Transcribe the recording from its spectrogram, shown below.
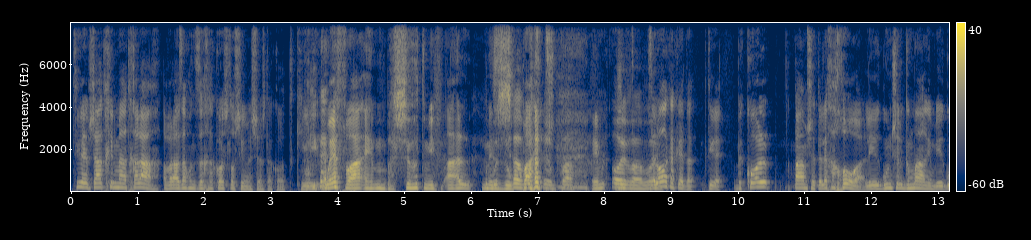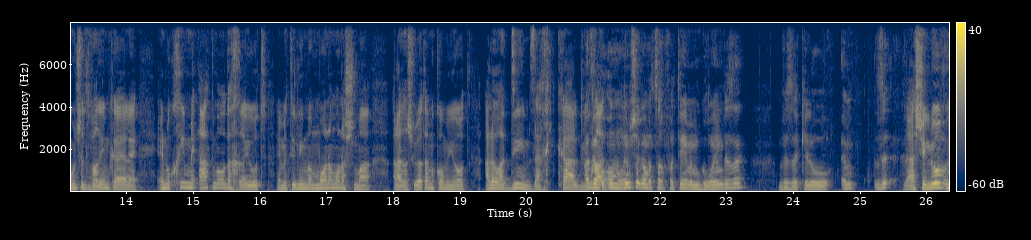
תראה, אפשר להתחיל מההתחלה, אבל אז אנחנו נצטרך לחכות 36 דקות, כי וופא הם פשוט מפעל מזופת. הם, אוי ואבוי. זה לא רק הקטע, תראה, בכל פעם שתלך אחורה לארגון של גמרים וארגון של דברים כאלה, הם לוקחים מעט מאוד אחריות, הם מטילים המון המון אשמה על הרשויות המקומיות, על האוהדים, זה הכי קל, במיוחד, אגב, אומרים שגם הצרפתים הם גרועים בזה, וזה כאילו, הם, זה, זה היה שילוב.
